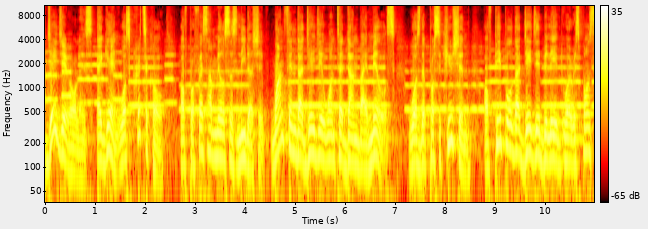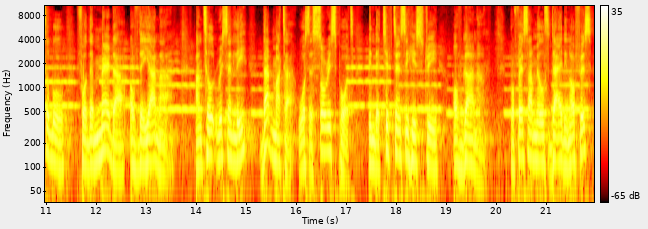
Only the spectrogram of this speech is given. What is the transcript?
J.J. Rawlings again was critical of Professor Mills's leadership. One thing that J.J. wanted done by Mills was the prosecution of people that J.J. believed were responsible for the murder of the Yana. Until recently, that matter was a sorry spot in the chieftaincy history of Ghana. Professor Mills died in office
